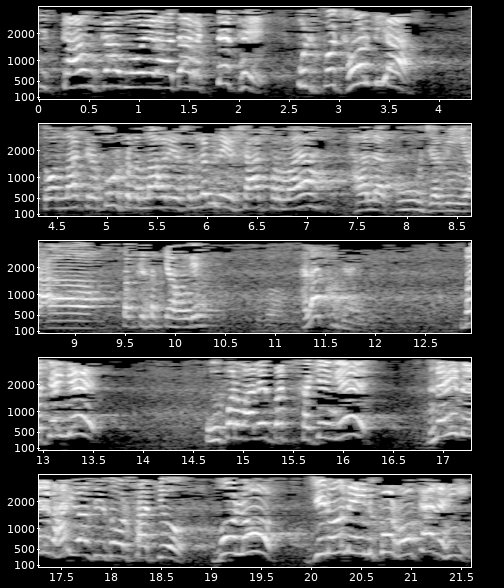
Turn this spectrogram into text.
جس کام کا وہ ارادہ رکھتے تھے، ان کو چھوڑ دیا۔ تو اللہ کے رسول صلی اللہ علیہ وسلم نے ارشاد فرمایا، ہلاکو جمیا سب کے سب کیا ہوں گے؟ ہلاک ہو جائیں گے۔ بچیں گے۔ اوپر والے بچ سکیں گے۔ نہیں میرے بھائی عزیز اور ساتھیوں وہ لوگ جنہوں نے ان کو روکا نہیں،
